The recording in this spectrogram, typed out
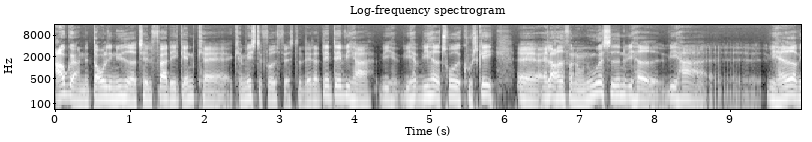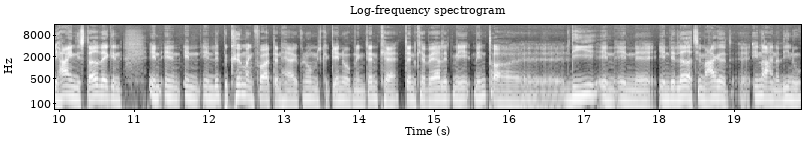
afgørende dårlige nyheder til, før det igen kan, kan miste fodfæstet lidt. Og det er det, vi, har, vi, vi, vi havde troet kunne ske øh, allerede for nogle uger siden. Vi havde, vi, har, øh, vi havde, og vi har egentlig stadigvæk en, en, en, en, en lidt bekymring for, at den her økonomiske genåbning, den kan, den kan være lidt me, mindre øh, lige, end, end, øh, end det lader til markedet øh, indregner lige nu.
